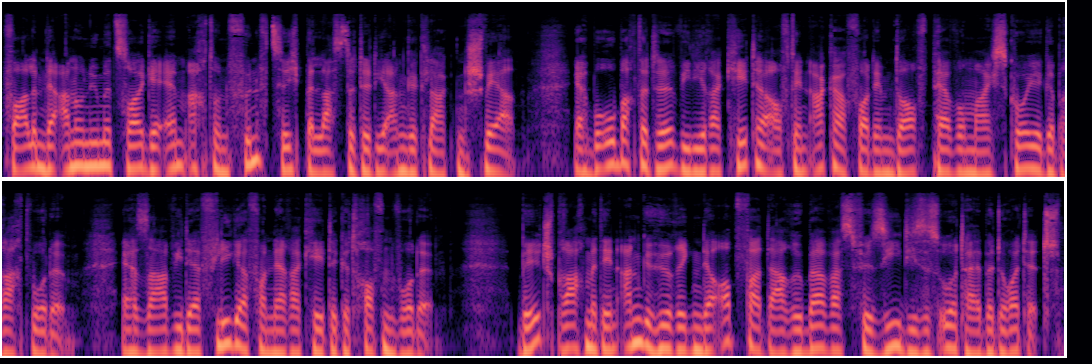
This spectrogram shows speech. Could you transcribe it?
Vor allem der anonyme Zeuge M58 belastete die Angeklagten schwer. Er beobachtete, wie die Rakete auf den Acker vor dem Dorf Pervomaiskoje gebracht wurde. Er sah, wie der Flieger von der Rakete getroffen wurde. Bild sprach mit den Angehörigen der Opfer darüber, was für sie dieses Urteil bedeutet.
